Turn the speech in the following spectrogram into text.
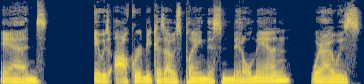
And it was awkward because I was playing this middleman where I was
